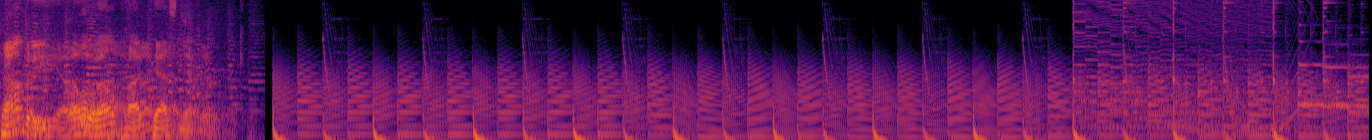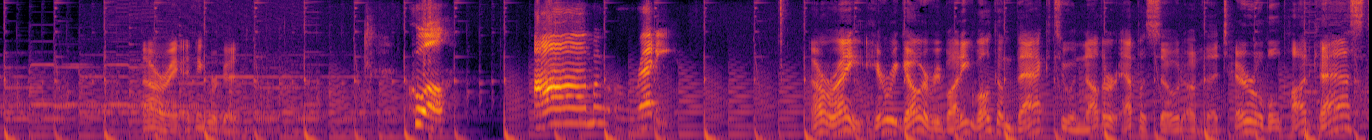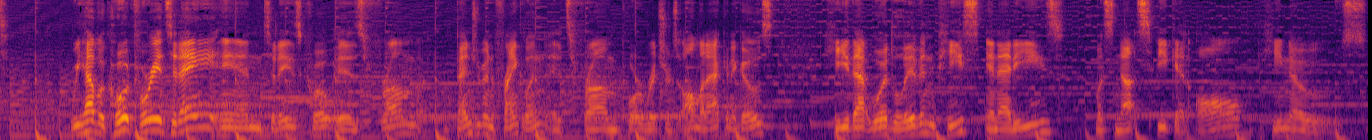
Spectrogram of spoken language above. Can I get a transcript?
Comedy LOL Podcast Network. All right, I think we're good. Cool. I'm ready. All right, here we go, everybody. Welcome back to another episode of the TarotBull Podcast. We have a quote for you today, and today's quote is from Benjamin Franklin. It's from Poor Richard's Almanac, and it goes He that would live in peace and at ease must not speak at all he knows.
